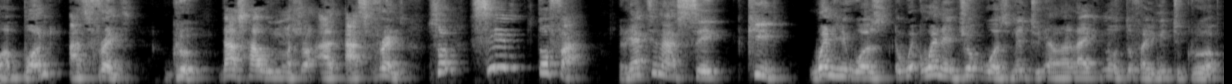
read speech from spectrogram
our bond as friends grow. That's how we mature as, as friends. So seeing Topher reacting as a kid when he was when a joke was made to him, I'm like, no, Topher, you need to grow up.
